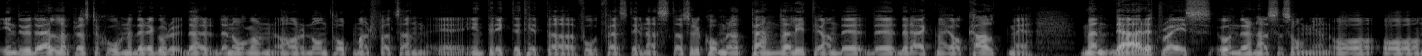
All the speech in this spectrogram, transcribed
individuella prestationer där, det går, där, där någon har någon toppmatch för att sen eh, inte riktigt hitta fotfäste i nästa. Så det kommer att pendla lite grann, det, det, det räknar jag kallt med. Men det är ett race under den här säsongen och, och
